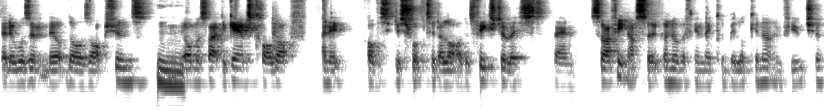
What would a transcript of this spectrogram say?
that it wasn't those options. Mm. Almost like the game's called off, and it obviously disrupted a lot of the fixture list. Then, so I think that's another thing they could be looking at in future.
